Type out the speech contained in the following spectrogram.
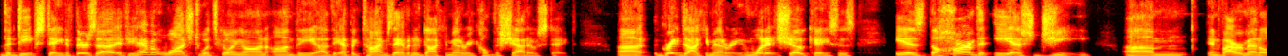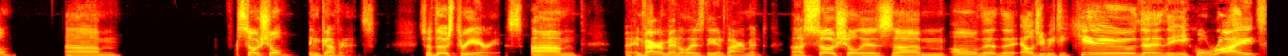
the deep state. If there's a, if you haven't watched what's going on on the uh, the Epoch Times, they have a new documentary called The Shadow State. Uh, great documentary, and what it showcases is the harm that ESG, um, environmental, um, social, and governance. So those three areas. Um, environmental is the environment. Uh, social is um, oh the the LGBTQ, the the equal rights,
